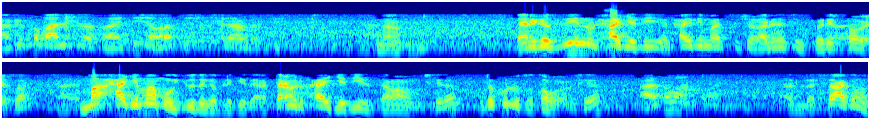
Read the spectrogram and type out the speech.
لكن طبعا إحنا فايتين شغلات إحنا نعمل فيها نعم. يعني قصدي إنه الحاجة دي الحاجة دي ما أنتوا شغالين في فريق طوعي صح؟ ما حاجة ما موجودة قبل كده. يعني بتعملوا حاجة جديدة تماما مش كده؟ وده كله تطوع مش كده؟ آه طبعا طبعا. الساعة كم؟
